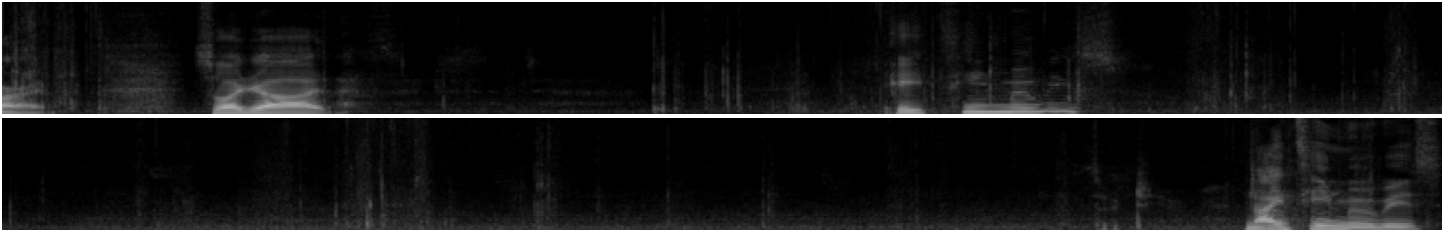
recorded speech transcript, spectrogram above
All right. So I got 18 movies. Nineteen movies.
